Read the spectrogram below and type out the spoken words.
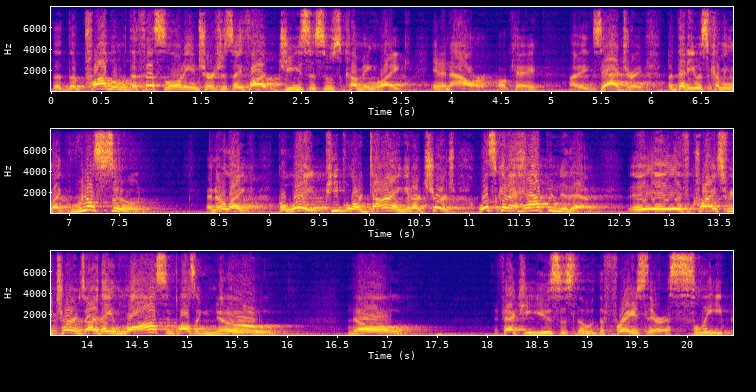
the, the problem with the Thessalonian church is they thought Jesus was coming like in an hour, okay? I exaggerate, but that he was coming like real soon. And they're like, but wait, people are dying in our church. What's going to happen to them if Christ returns? Are they lost? And Paul's like, no, no. In fact, he uses the, the phrase there, asleep.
